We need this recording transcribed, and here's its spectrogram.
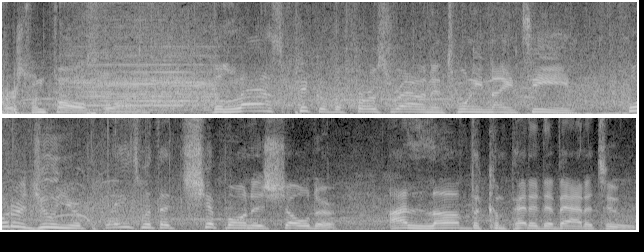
First one falls for him. The last pick of the first round in 2019, Porter Jr. plays with a chip on his shoulder. I love the competitive attitude.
